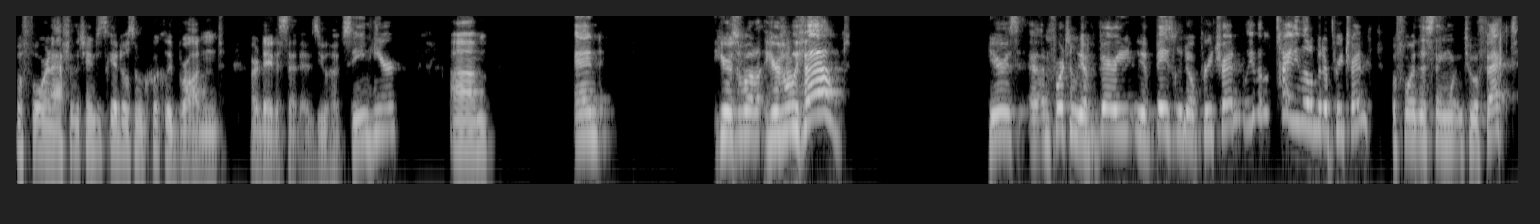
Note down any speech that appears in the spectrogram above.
before and after the change of schedules, and we quickly broadened our data set as you have seen here. Um, and here's what here's what we found. Here's unfortunately we have very we have basically no pre-trend. We have a tiny little bit of pre-trend before this thing went into effect,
